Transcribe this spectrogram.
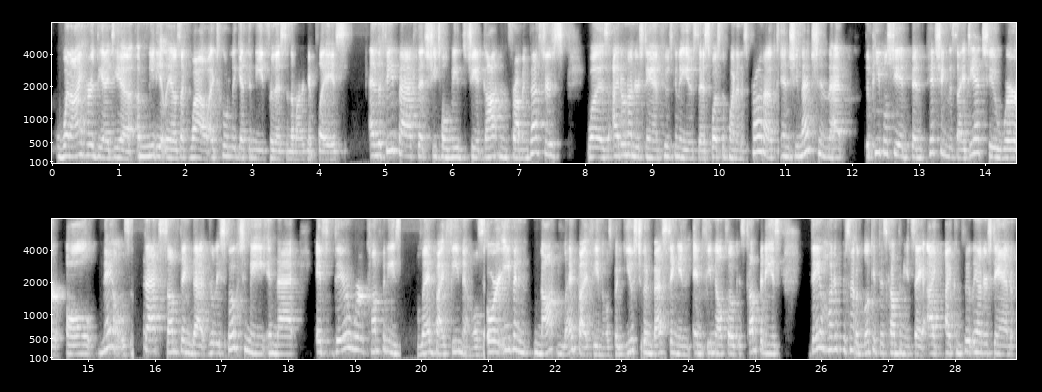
when I heard the idea, immediately I was like, wow, I totally get the need for this in the marketplace. And the feedback that she told me that she had gotten from investors was, I don't understand who's going to use this. What's the point of this product? And she mentioned that the people she had been pitching this idea to were all males. That's something that really spoke to me in that if there were companies led by females or even not led by females, but used to investing in, in female focused companies, they 100% would look at this company and say, I, I completely understand.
